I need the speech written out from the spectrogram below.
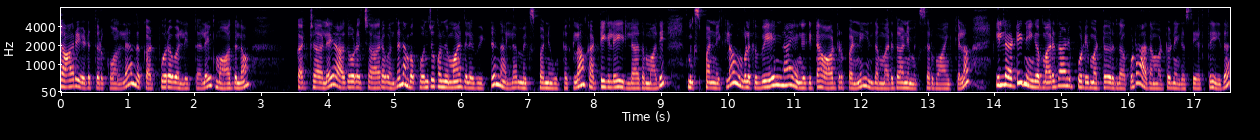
சாறு எடுத்திருக்கோம்ல அந்த இந்த கற்பூரவள்ளித்தலை மாதுளம் கற்றாழை அதோட சாறை வந்து நம்ம கொஞ்சம் கொஞ்சமாக இதில் விட்டு நல்லா மிக்ஸ் பண்ணி விட்டுக்கலாம். கட்டிகளே இல்லாத மாதிரி மிக்ஸ் பண்ணிக்கலாம். உங்களுக்கு வேணும்னா எங்ககிட்ட ஆர்டர் பண்ணி இந்த மருதாணி மிக்சர் வாங்கிக்கலாம். இல்லாட்டி நீங்கள் மருதாணி பொடி மட்டும் இருந்தால் கூட அதை மட்டும் நீங்கள் சேர்த்து இதை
